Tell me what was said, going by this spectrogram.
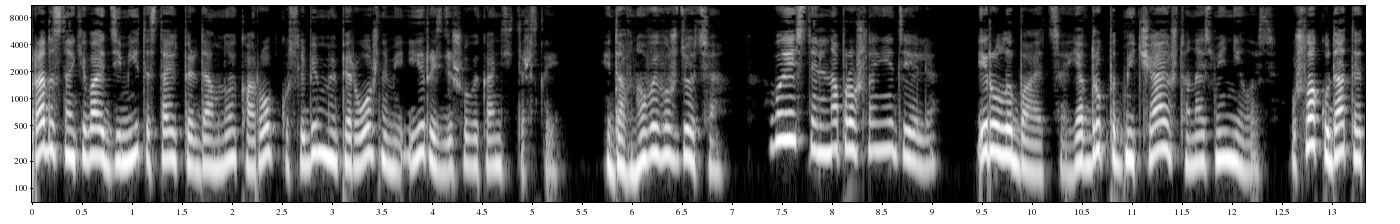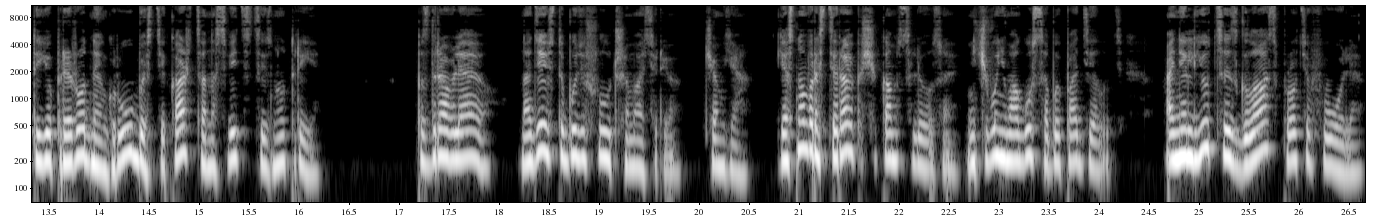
Радостно кивает Демид и ставит передо мной коробку с любимыми пирожными Иры из дешевой кондитерской. «И давно вы его ждете?» «Выяснили на прошлой неделе». Ира улыбается. Я вдруг подмечаю, что она изменилась. Ушла куда-то эта ее природная грубость, и, кажется, она светится изнутри. «Поздравляю. Надеюсь, ты будешь лучшей матерью, чем я. Я снова растираю по щекам слезы. Ничего не могу с собой поделать. Они льются из глаз против воли.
